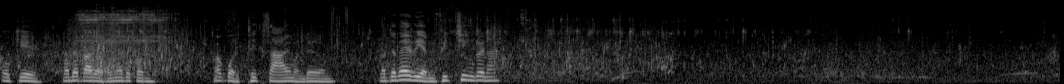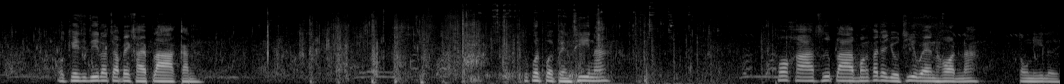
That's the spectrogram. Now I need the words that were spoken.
โอเคพอได้ปลาแบบนี้นะทุกคนก็กดคลิกซ้ายเหมือนเดิม เราจะได้เหรียญฟิชชิ่งด้วยนะโอเคทีนี้เราจะไปขายปลากัน ทุกคนเปิดแผนที่นะพ่อค้าซื้อปลามันก็จะอยู่ที่แวนฮอนนะ ตรงนี้เลย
